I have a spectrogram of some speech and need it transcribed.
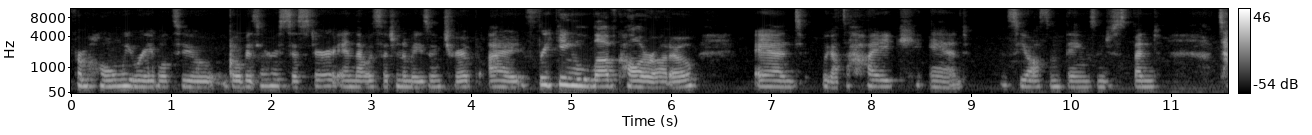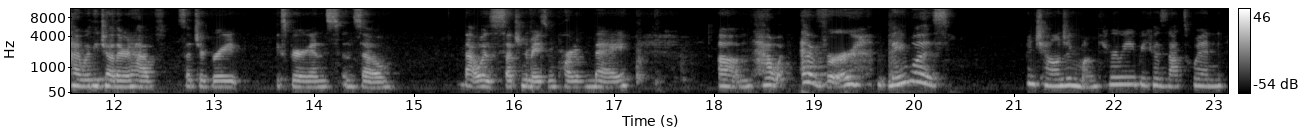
from home, we were able to go visit her sister, and that was such an amazing trip. I freaking love Colorado, and we got to hike and see awesome things and just spend time with each other and have such a great experience. And so that was such an amazing part of May. Um, however, May was a challenging month for me because that's when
